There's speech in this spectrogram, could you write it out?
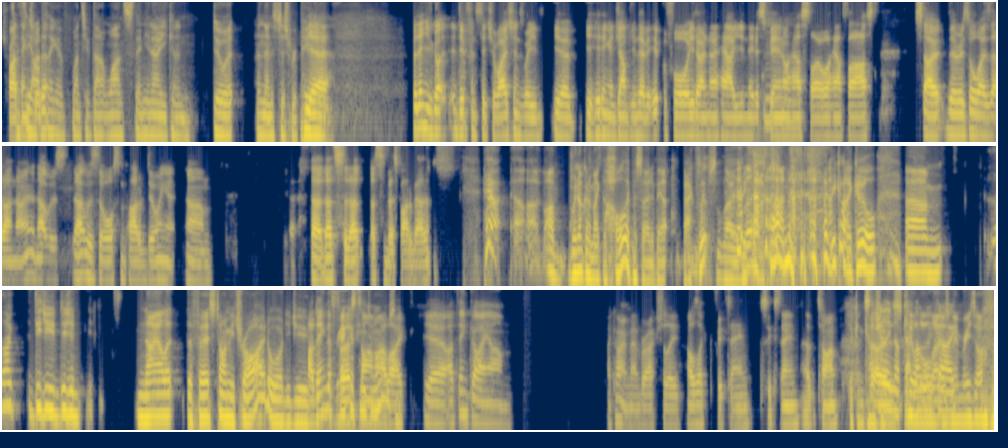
try That's things the with old it thing of once you've done it once, then you know you can do it, and then it's just repeating. yeah it. But then you've got different situations where you, you're you're hitting a jump you've never hit before you don't know how you need to spin or Mm. how slow or how fast so there is always that unknown and that was that was the awesome part of doing it um yeah, that, that's that, that's the best part about it How uh, uh, we're not going to make the whole episode about backflips, although it'd be kind of fun. it'd be kind of cool. Um, like, did you did you nail it the first time you tried, or did you? i think the first few time i like yeah i think i um i can't remember actually i was like 15 16 at the time the concussion Really not that killed long all those ago. memories off.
